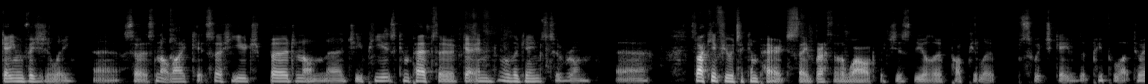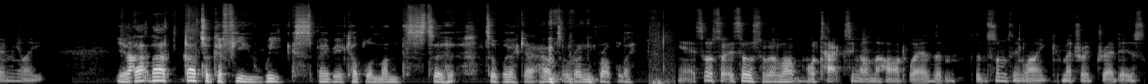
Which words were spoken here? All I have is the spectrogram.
game visually, uh, so it's not like it's a huge burden on uh, GPUs compared to getting other games to run. Uh, it's like if you were to compare it to, say, Breath of the Wild, which is the other popular Switch game that people like to emulate. Yeah, that, that, that took a few weeks, maybe a couple of months to to work out how to run properly. Yeah, it's also it's also a lot more taxing on the hardware than, than something like Metroid Dread is.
